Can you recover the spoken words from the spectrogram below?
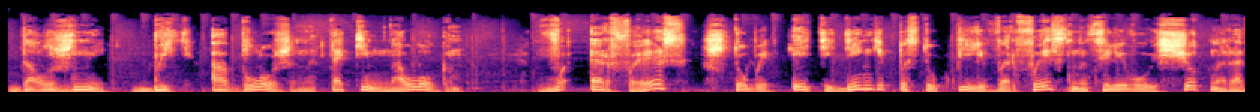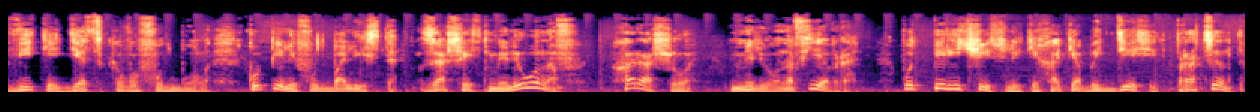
должны быть обложены таким налогом в РФС, чтобы эти деньги поступили в РФС на целевой счет на развитие детского футбола. Купили футболиста за 6 миллионов, хорошо, миллионов евро. Вот перечислите хотя бы 10%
